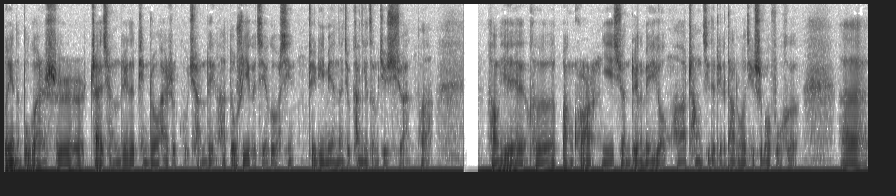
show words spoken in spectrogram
所以呢，不管是债券类的品种还是股权类啊，都是一个结构性。这里面呢，就看你怎么去选啊。行业和板块你选对了没有啊？长期的这个大逻辑是否符合？呃，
